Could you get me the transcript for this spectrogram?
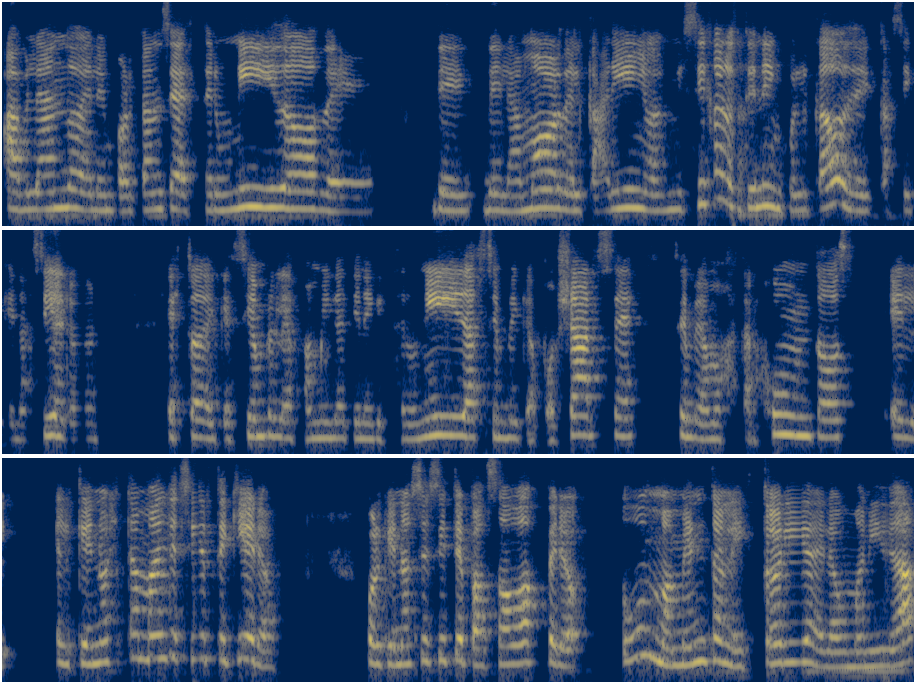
hablando de la importancia de estar unidos, de, del amor, del cariño. Mis hijas lo tienen inculcado desde casi que nacieron. Esto de que siempre la familia tiene que estar unida, siempre hay que apoyarse, siempre vamos a estar juntos. El, el que no está mal decir te quiero, porque no sé si te pasó a vos, pero hubo un momento en la historia de la humanidad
